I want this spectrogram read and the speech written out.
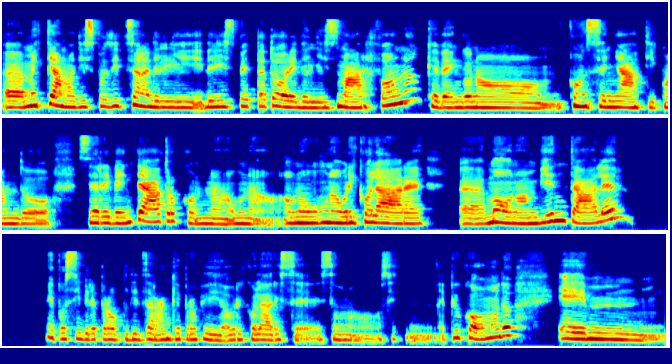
Eh, mettiamo a disposizione degli, degli spettatori degli smartphone che vengono consegnati quando si arriva in teatro con una, un auricolare eh, monoambientale è possibile però utilizzare anche i propri auricolari se, se uno si, è più comodo. E, ehm,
